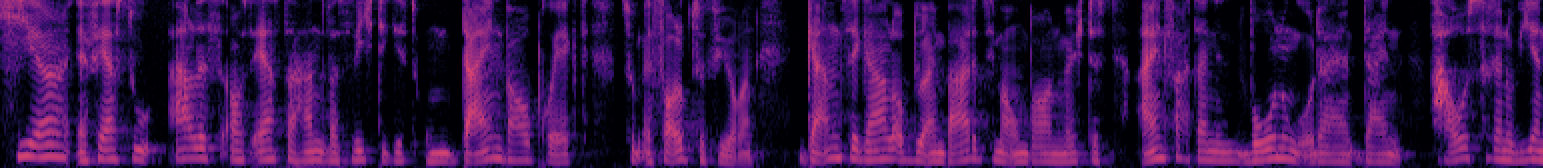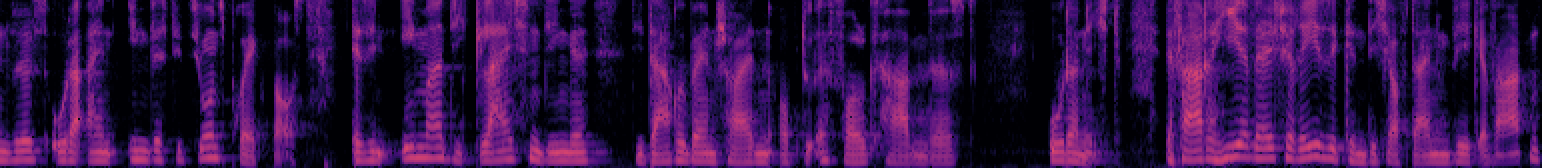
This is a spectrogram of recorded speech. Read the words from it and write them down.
Hier erfährst du alles aus erster Hand, was wichtig ist, um dein Bauprojekt zum Erfolg zu führen. Ganz egal, ob du ein Badezimmer umbauen möchtest, einfach deine Wohnung oder dein Haus renovieren willst oder ein Investitionsprojekt baust. Es sind immer die gleichen Dinge, die darüber entscheiden, ob du Erfolg haben wirst oder nicht. Erfahre hier, welche Risiken dich auf deinem Weg erwarten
